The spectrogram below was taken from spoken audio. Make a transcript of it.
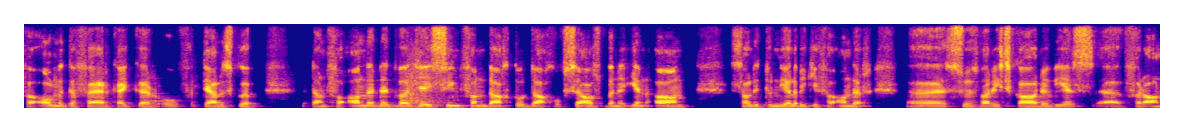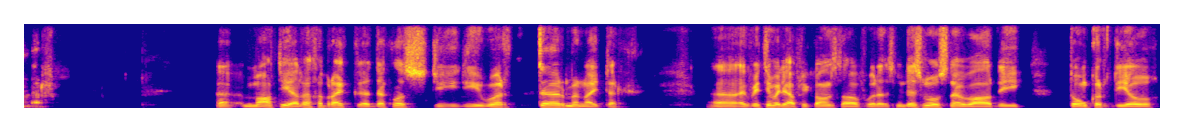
veral met 'n verkyker of 'n teleskoop dan verander dit wat jy sien van dag tot dag of selfs binne een aand sal die toneel 'n bietjie verander uh soos wat die skade wees uh verander. Uh Mati, hulle gebruik uh, dikwels die die woord terminator. Uh ek weet nie wat die Afrikaans daarvoor is nie. Dis mos nou waar die donker deel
